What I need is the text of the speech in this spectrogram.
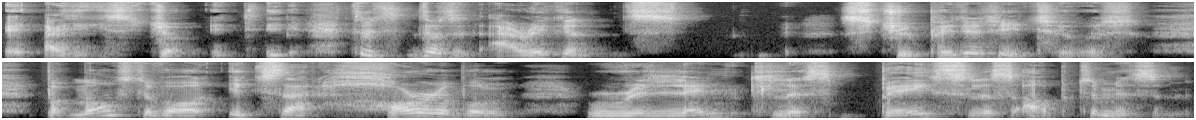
It, I think it's just it, it, there's there's an arrogance stupidity to it. But most of all, it's that horrible, relentless, baseless optimism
